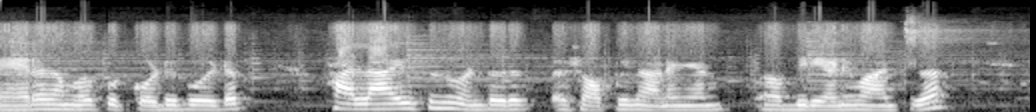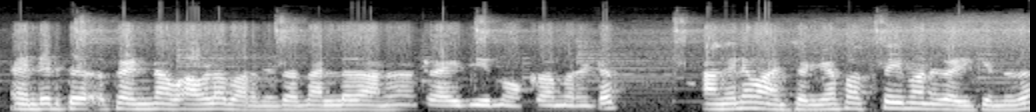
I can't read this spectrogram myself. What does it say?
നേരെ നമ്മൾ ഫുഡ് കോർട്ടിൽ പോയിട്ട് ഹലായിസ് എന്ന് പറഞ്ഞിട്ട് ഒരു ഷോപ്പിൽ നിന്നാണ് ഞാൻ ബിരിയാണി വാങ്ങിച്ചത്. എന്റെ അടുത്ത് ഫ്രണ്ട് അവളെ പറഞ്ഞത് നല്ലതാണ് ട്രൈ ചെയ്ത് നോക്കാൻ പറഞ്ഞിട്ട് അങ്ങനെ വാങ്ങിച്ചത് ഞാൻ ഫസ്റ്റ് ടൈമാണ് കഴിക്കുന്നത്.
